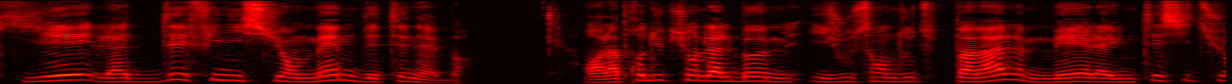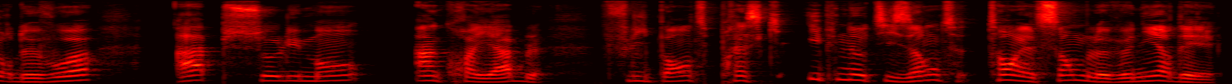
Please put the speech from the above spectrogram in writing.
qui est la définition même des ténèbres. Alors la production de l'album, il joue sans doute pas mal, mais elle a une tessiture de voix absolument incroyable, flippante, presque hypnotisante, tant elle semble venir des,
